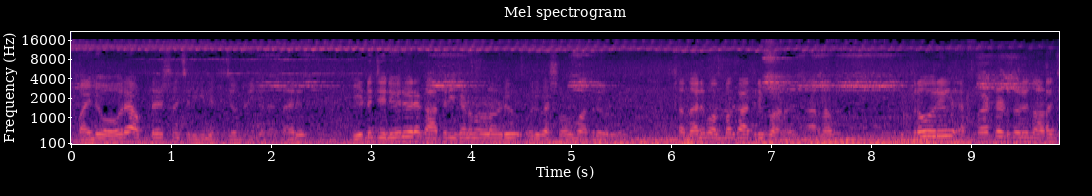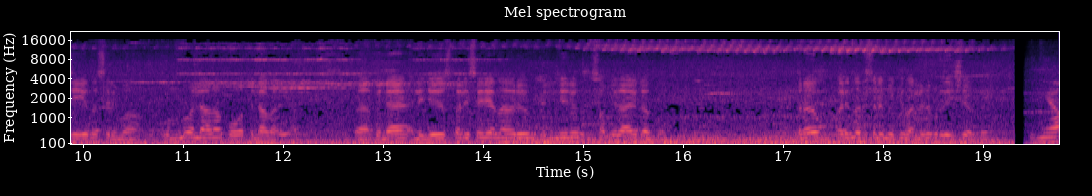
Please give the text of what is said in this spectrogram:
അപ്പോൾ അതിന്റെ ഓരോ അപ്ഡേഷനും ശരിക്കും എത്തിച്ചുകൊണ്ടിരിക്കുകയാണ് എന്തായാലും വീണ്ടും ജനുവരി വരെ കാത്തിരിക്കണം എന്നുള്ള ഒരു ഒരു വിഷമം മാത്രമേ ഉള്ളൂ. പക്ഷെ എന്നാലും അമ്മ കാത്തിരിപ്പാണ്. കാരണം ഇത്ര ഒരു എഫേർട്ട് എടുത്തൊരു നടൻ ചെയ്യുന്ന സിനിമ ഒന്നുമല്ലാതെ പോകത്തില്ല എന്നറിയാം. പിന്നെ ലിജോസ് പലിശ്ശേരി എന്ന ഒരു വലിയൊരു സംവിധായകരൊന്നും ഇത്ര വരുന്നൊരു സിനിമയ്ക്ക് നല്ലൊരു പ്രതീക്ഷയുണ്ട്. ഇനി ആ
